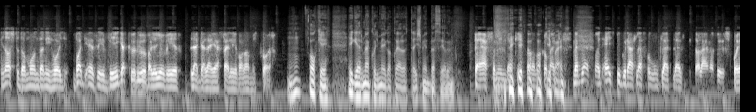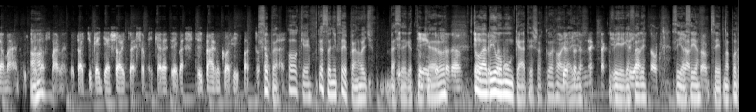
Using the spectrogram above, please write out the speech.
én azt tudom mondani, hogy vagy ez év vége körül, vagy a jövő év legeleje felé valamikor. Uh-huh. Oké, okay. ígérd meg, hogy még akkor előtte ismét beszélünk. Persze, mindenképpen, Jó, amikor meg, meg lesz, majd egy figurát le fogunk letlezni talán az ősz folyamán, úgyhogy azt már megmutatjuk egy ilyen sajtóesemény keretében, úgyhogy bármikor hívhattok. Szuper, oké. Okay. Köszönjük szépen, hogy beszélgettünk Én erről. Köszönöm. További Én jó köszönöm. munkát, és akkor hajrá így vége felé. Szia, szia, szép napot.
